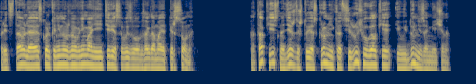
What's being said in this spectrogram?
Представляю, сколько ненужного внимания и интереса вызвала бы тогда моя персона. А так есть надежда, что я скромненько отсижусь в уголке и уйду незамеченным.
